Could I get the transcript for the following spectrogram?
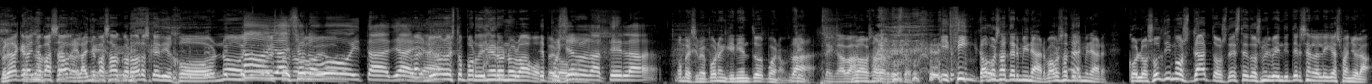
¿Verdad que el año No, pasado, el año pasado acordaros que dijo, no, No, yo ya esto eso no veo"? voy y tal, ya, ya. Yo esto por dinero no lo hago. Pero- pusieron la tela. Hombre, si me ponen 500, bueno, en Va. fin, Venga, va. no vamos a hablar de esto. Y cinco. Vamos a terminar, vamos a terminar con los últimos datos de este 2023 en la Liga Española.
